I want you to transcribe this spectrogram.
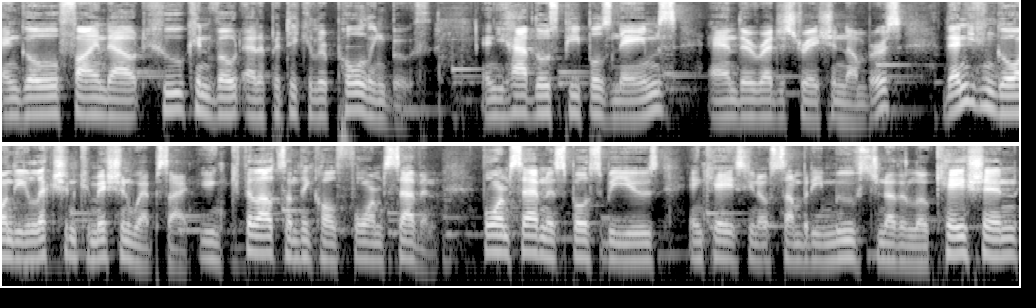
and go find out who can vote at a particular polling booth. And you have those people's names and their registration numbers. Then you can go on the Election Commission website. You can fill out something called Form 7. Form 7 is supposed to be used in case, you know, somebody moves to another location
